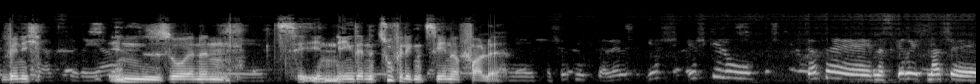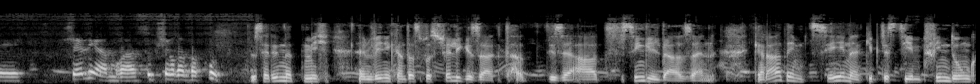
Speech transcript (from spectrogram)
wenn ich in so einen, in irgendeinen zufälligen Zehner falle. Das erinnert mich ein wenig an das, was Shelley gesagt hat, diese Art Single-Dasein. Gerade im Zehner gibt es die Empfindung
